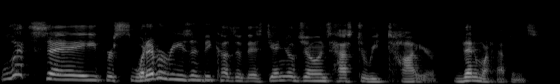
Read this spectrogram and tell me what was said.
let's say for whatever reason, because of this, Daniel Jones has to retire. Then what happens?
